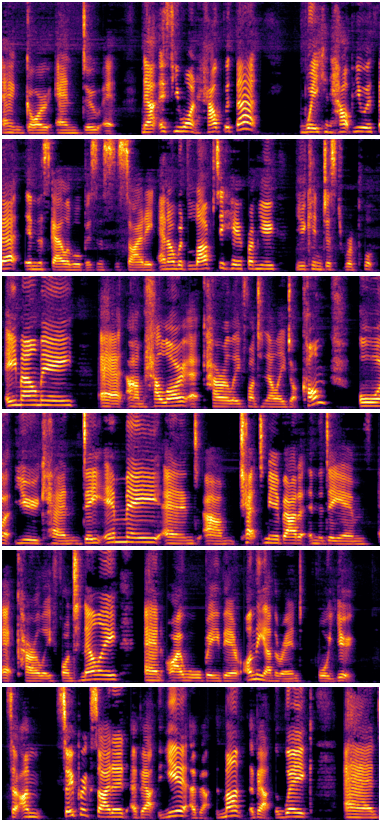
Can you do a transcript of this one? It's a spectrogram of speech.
and go and do it. Now, if you want help with that, we can help you with that in the Scalable Business Society. And I would love to hear from you. You can just repl- email me at um, hello at caroleefontanelli.com or you can DM me and um, chat to me about it in the DMs at Carolee Fontanelli, and I will be there on the other end for you. So I'm super excited about the year, about the month, about the week, and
